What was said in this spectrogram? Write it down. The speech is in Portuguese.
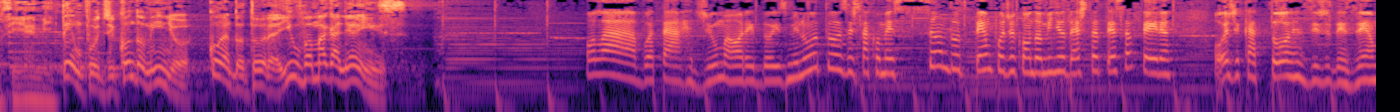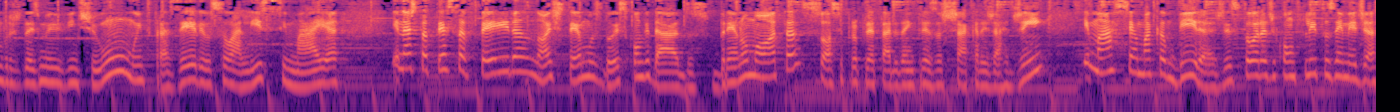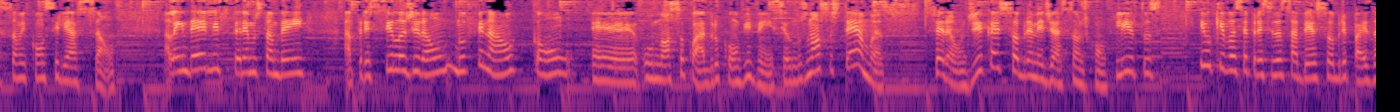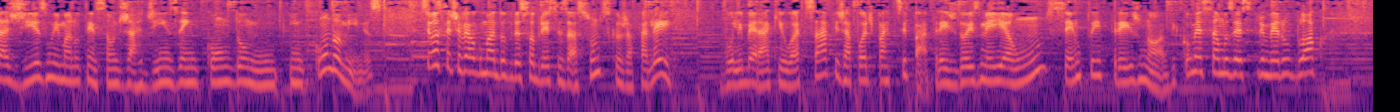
FM. Tempo de condomínio com a doutora Ilva Magalhães. Olá, boa tarde. Uma hora e dois minutos. Está começando o tempo de condomínio desta terça-feira. Hoje, 14 de dezembro de 2021. Muito prazer, eu sou Alice Maia. E nesta terça-feira nós temos dois convidados. Breno Mota, sócio proprietário da empresa Chácara e Jardim, e Márcia Macambira, gestora de conflitos em mediação e conciliação. Além deles, teremos também a Priscila Girão no final com é, o nosso quadro Convivência. Os nossos temas serão dicas sobre a mediação de conflitos e o que você precisa saber sobre paisagismo e manutenção de jardins em, em condomínios. Se você tiver alguma dúvida sobre esses assuntos que eu já falei, Vou liberar aqui o WhatsApp, já pode participar. 3261 1039. Começamos esse primeiro bloco.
